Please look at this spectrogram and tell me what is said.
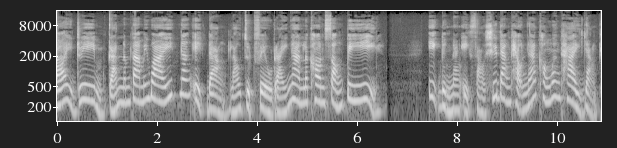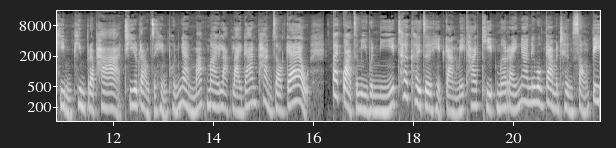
ก้อยดรีมกั้นน้ำตาไม่ไหวนางเอกดังเล่าจุดเฟลไร้งานละครสองปี อีกหนึ่งนางเอกสาวชื่อดังแถวหน้าของเมืองไทยอย่างพิมพ์พิมประภาที่เราจะเห็นผลงานมากมายหลากหลายด้านผ่านจอแก้ว แต่กว่าจะมีวันนี้เธอเคยเจอเหตุการณ์ไม่คาดคิดเมื่อไร้งานในวงการบันเทิง 2 ปี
